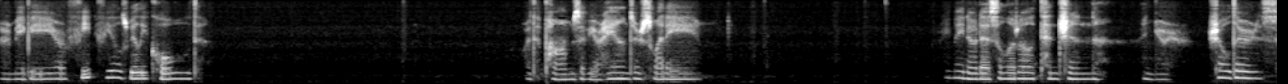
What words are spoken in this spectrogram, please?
or maybe your feet feels really cold. Or the palms of your hands are sweaty. You may notice a little tension in your shoulders.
